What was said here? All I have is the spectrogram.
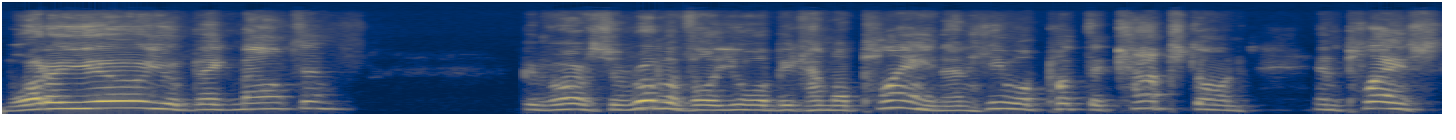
What are you, you big mountain? Before Zerubbabel, you will become a plain, and he will put the capstone in place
